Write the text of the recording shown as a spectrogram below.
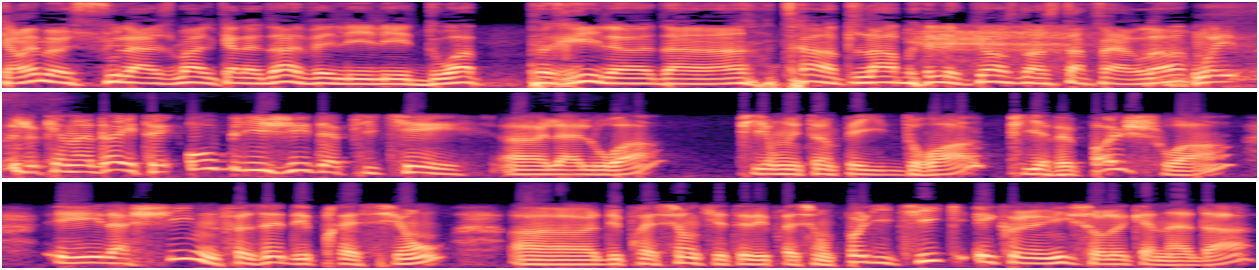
quand même un soulagement. Le Canada avait les, les doigts pris là, dans, entre l'arbre et l'écorce dans cette affaire-là. Oui, le Canada était obligé d'appliquer euh, la loi. Puis on est un pays de droit, puis il n'y avait pas le choix. Et la Chine faisait des pressions, euh, des pressions qui étaient des pressions politiques, économiques sur le Canada,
